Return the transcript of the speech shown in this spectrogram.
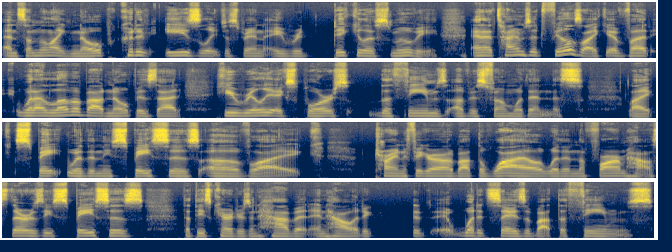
And something like Nope could have easily just been a ridiculous movie. And at times it feels like it, but what I love about Nope is that he really explores the themes of his film within this like space within these spaces of like trying to figure out about the wild within the farmhouse. There's these spaces that these characters inhabit and how it, it, it what it says about the themes.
